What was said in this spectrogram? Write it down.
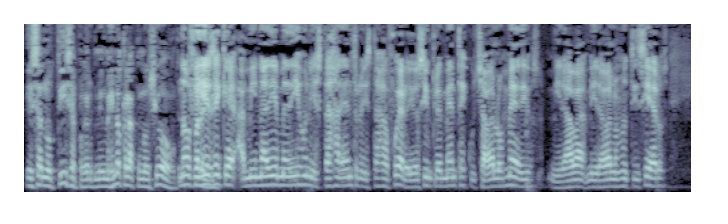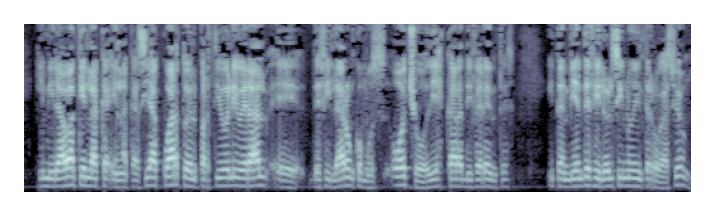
esa noticia? Porque me imagino que la conoció. No, fíjese que a mí nadie me dijo ni estás adentro ni estás afuera. Yo simplemente escuchaba los medios, miraba, miraba los noticieros y miraba que en la, en la casilla cuarto del Partido Liberal eh, desfilaron como ocho o diez caras diferentes y también desfiló el signo de interrogación.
